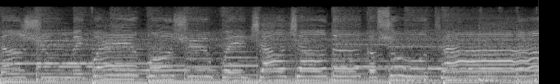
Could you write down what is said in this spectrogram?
那束玫瑰或许会悄悄地告诉他。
